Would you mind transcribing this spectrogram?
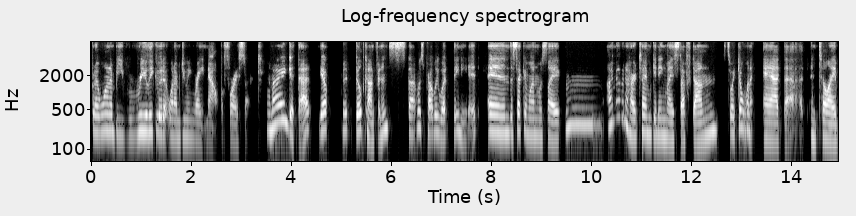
but i want to be really good at what i'm doing right now before i start and i get that yep but build confidence. That was probably what they needed. And the second one was like, mm, I'm having a hard time getting my stuff done. So I don't want to add that until I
